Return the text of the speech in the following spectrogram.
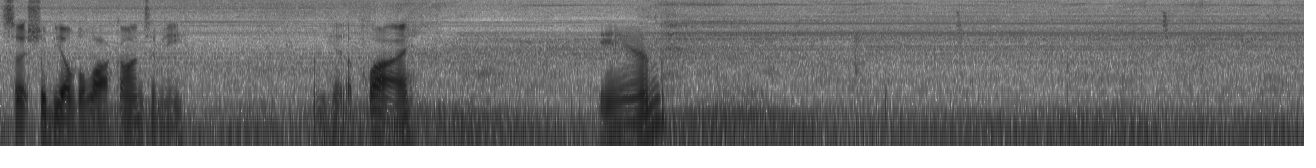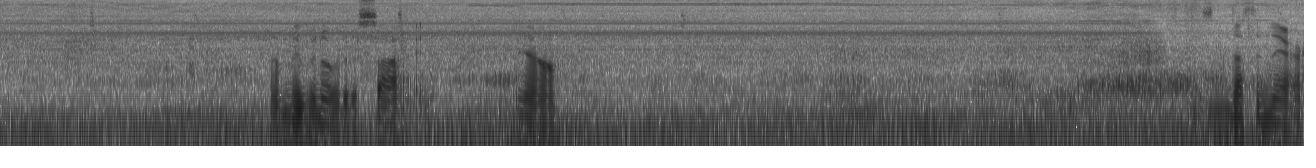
so it should be able to lock on to me. Let me hit apply, and I'm moving over to the side. Now, there's nothing there.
